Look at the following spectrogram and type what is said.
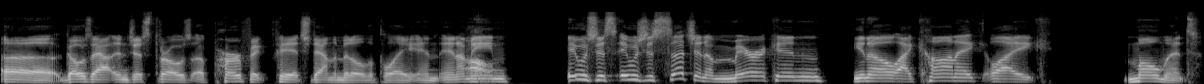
Uh, goes out and just throws a perfect pitch down the middle of the plate. And and I Oh. It was just it was just such an American, you know, iconic like moment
